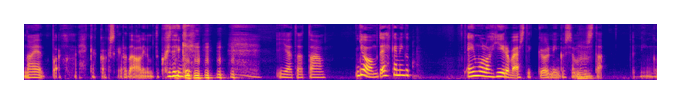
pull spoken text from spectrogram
No ei, ehkä kaksi kertaa olin, mutta kuitenkin. ja tota, joo, mutta ehkä niinku, ei mulla ole hirveästi kyllä niinku semmoista, mm. niinku,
